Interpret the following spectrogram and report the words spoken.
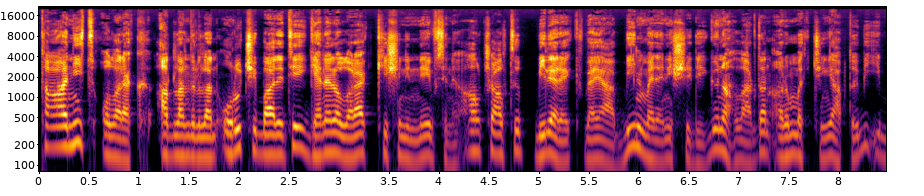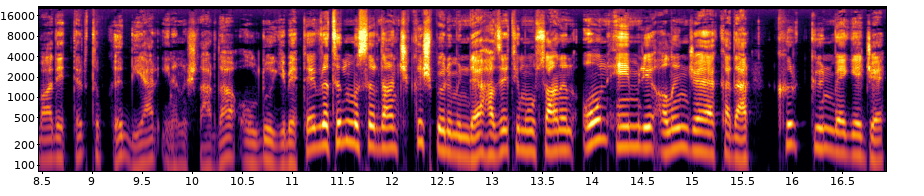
tanit olarak adlandırılan oruç ibadeti genel olarak kişinin nefsini alçaltıp bilerek veya bilmeden işlediği günahlardan arınmak için yaptığı bir ibadettir tıpkı diğer inanışlarda olduğu gibi. Tevrat'ın Mısır'dan çıkış bölümünde Hz. Musa'nın 10 emri alıncaya kadar 40 gün ve gece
